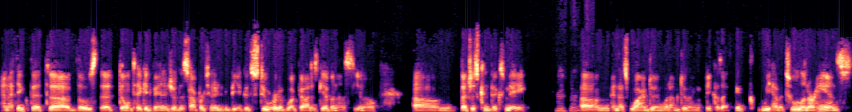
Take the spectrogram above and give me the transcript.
And I think that uh, those that don't take advantage of this opportunity to be a good steward of what God has given us, you know, um, that just convicts me. Mm-hmm. Um, and that's why I'm doing what I'm doing because I think we have a tool in our hands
